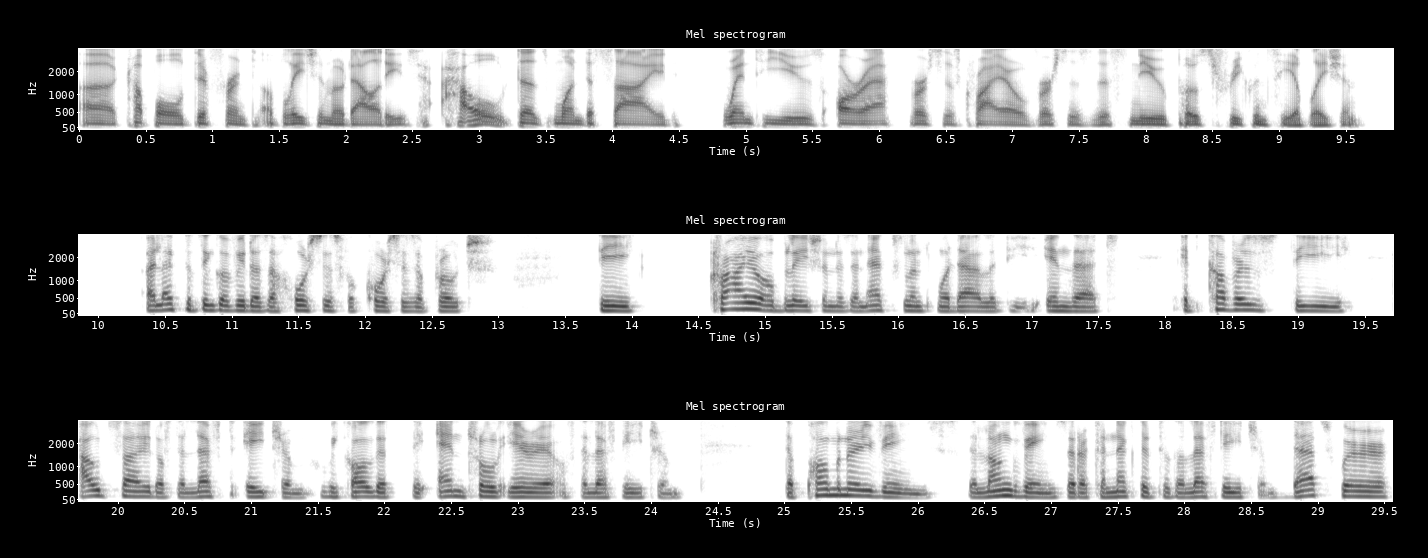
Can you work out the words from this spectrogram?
a couple different ablation modalities. How does one decide when to use RF versus cryo versus this new pulsed frequency ablation? I like to think of it as a horses for courses approach. The cryoablation is an excellent modality in that it covers the outside of the left atrium. We call it the antral area of the left atrium. The pulmonary veins, the lung veins that are connected to the left atrium, that's where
